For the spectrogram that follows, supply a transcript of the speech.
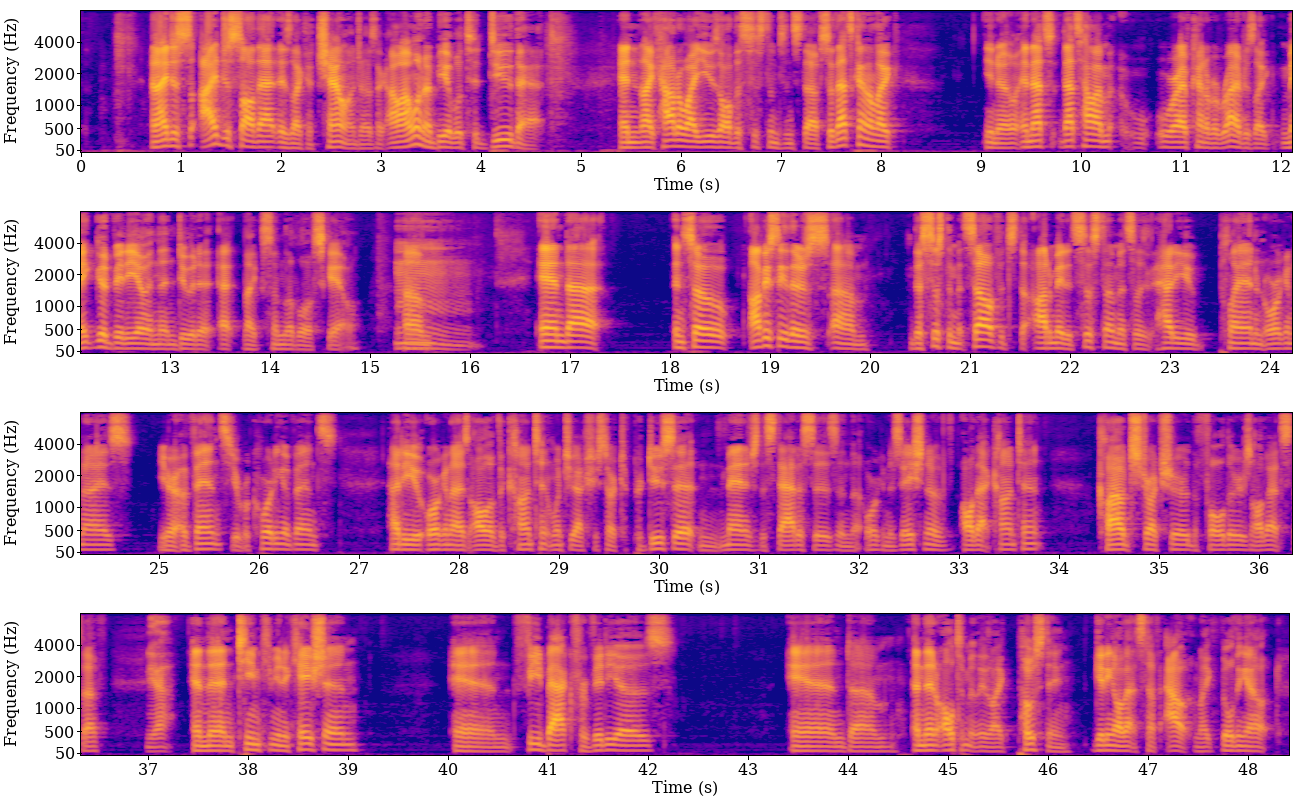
and I just I just saw that as like a challenge. I was like, oh, I want to be able to do that. And like how do i use all the systems and stuff? So that's kind of like you know and that's that's how i'm where i've kind of arrived is like make good video and then do it at, at like some level of scale. Um and uh and so obviously there's um the system itself it's the automated system. It's like how do you plan and organize your events your recording events how do you organize all of the content once you actually start to produce it and manage the statuses and the organization of all that content cloud structure, the folders, all that stuff. Yeah. And then team communication and feedback for videos. And um, and then ultimately like posting, getting all that stuff out and like building out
